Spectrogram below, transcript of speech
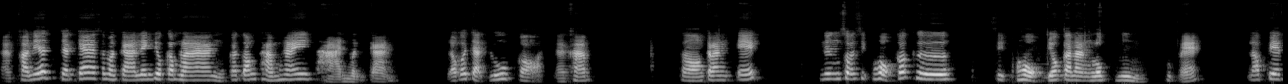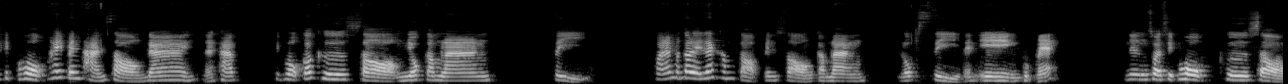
อะคราวนี้จะแก้สมการเลขยกกำลังก็ต้องทำให้ฐานเหมือนกัน เราก็จัดรูปก่อนนะครับสองกำลัง x หนึ่งส่วนสิบหกก็คือสิบหกยกกำลังลบหนึ่งถูกไหมเราเปลี่ยนสิบหกให้เป็นฐานสองได้นะครับสิบหกก็คือสองยกกำลังสี่เพราะฉะนั้นมันก็เลยได้คำตอบเป็นสองกำลัง ลบสี่นั่นเองถูกไหมหนึ่งส่วนสิบหกคือสอง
